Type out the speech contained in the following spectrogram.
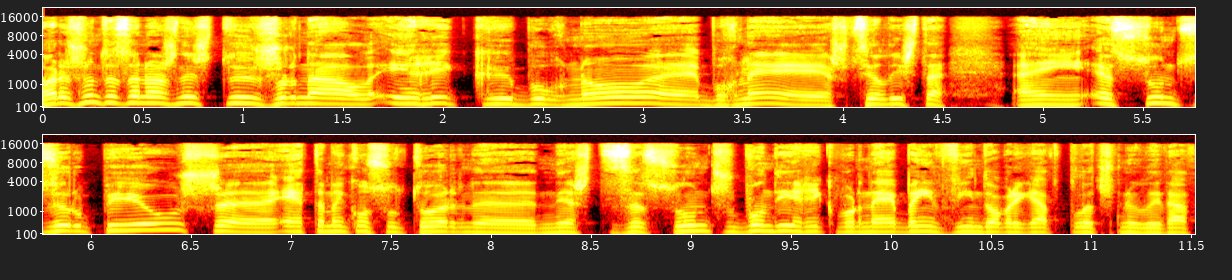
Ora, juntas a nós neste jornal Henrique Bourneau, eh, Bournet é especialista em assuntos europeus, eh, é também consultor nestes assuntos. Bom dia, Henrique Bournet, bem-vindo, obrigado pela disponibilidade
